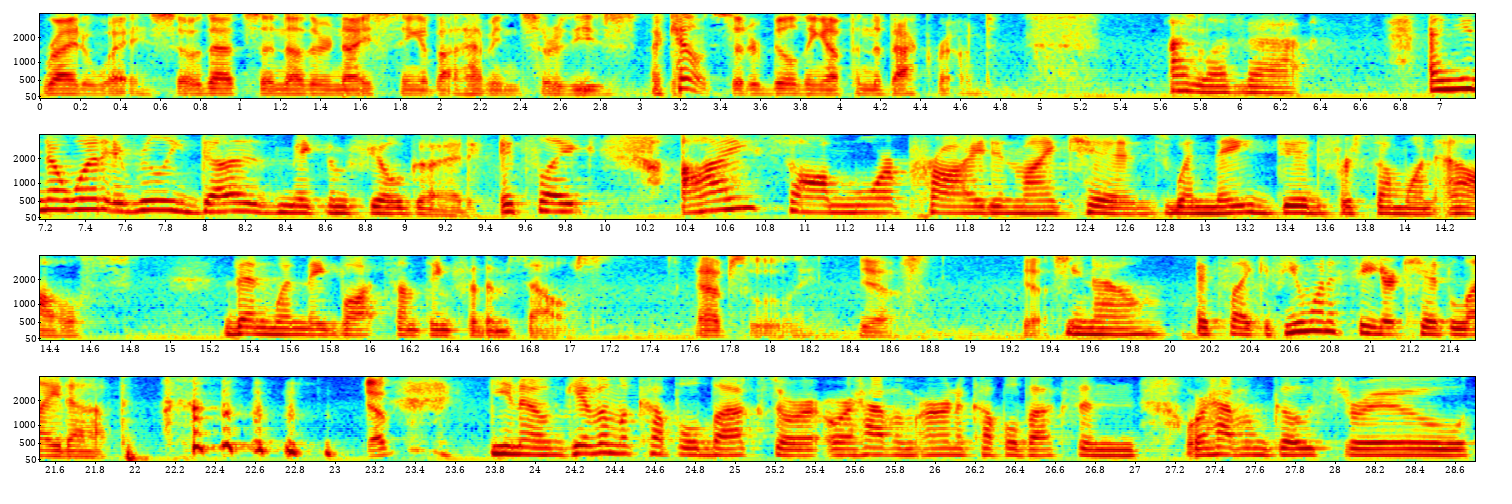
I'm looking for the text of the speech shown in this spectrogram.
right away. So that's another nice thing about having sort of these accounts that are building up in the background. I so. love that. And you know what? It really does make them feel good. It's like I saw more pride in my kids when they did for someone else than when they bought something for themselves. Absolutely. Yes. Yes. You know, it's like if you want to see your kid light up. yep. You know, give them a couple bucks or or have them earn a couple bucks and or have them go through,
